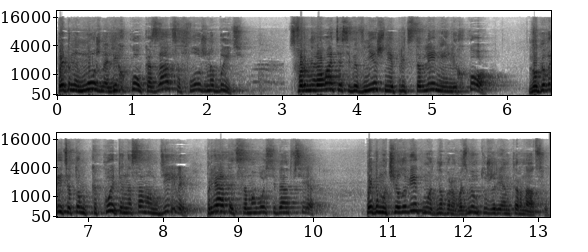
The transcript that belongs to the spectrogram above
Поэтому можно легко казаться, сложно быть. Сформировать о себе внешнее представление легко. Но говорить о том, какой ты на самом деле, прятать самого себя от всех. Поэтому человек может, например, возьмем ту же реинкарнацию.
